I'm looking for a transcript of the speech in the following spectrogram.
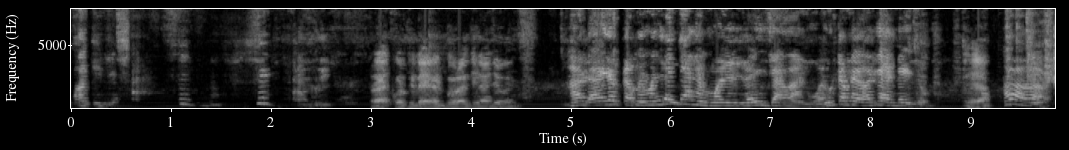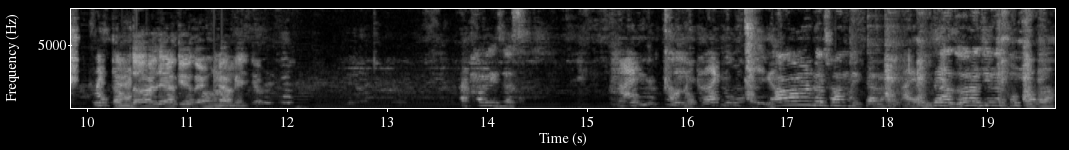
ભાગી જાય. રાજકોટથી ડાયરેક્ટ ધોરાજી ના જવાય હા ડાયરેક્ટ તમે મને લઈ જાને મને લઈ જવાનું હું તમને હજાર દઈ દઉં હે હા તમે દસ હજાર દો તો હું લઈ જાઉં આ ખરી જશે હા, નથી મેં તો આટલું મૂકી દઉં. ખાવા માંડો શાંતિ ચાલો હા, આ ધોરાજીને શું કરવા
